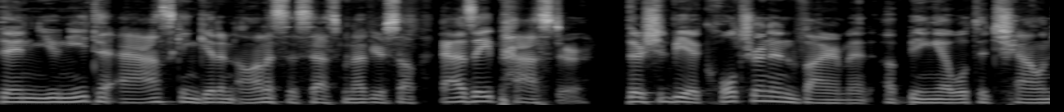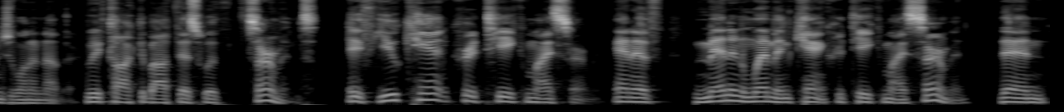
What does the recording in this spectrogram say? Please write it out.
then you need to ask and get an honest assessment of yourself. As a pastor, there should be a culture and environment of being able to challenge one another. We've talked about this with sermons. If you can't critique my sermon, and if men and women can't critique my sermon, then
